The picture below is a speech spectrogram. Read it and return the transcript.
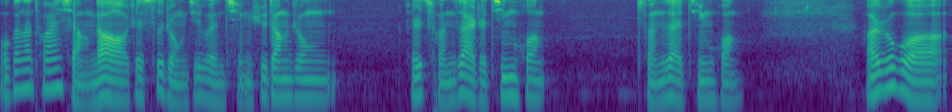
我刚才突然想到，这四种基本情绪当中。其实存在着惊慌，存在惊慌。而如果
